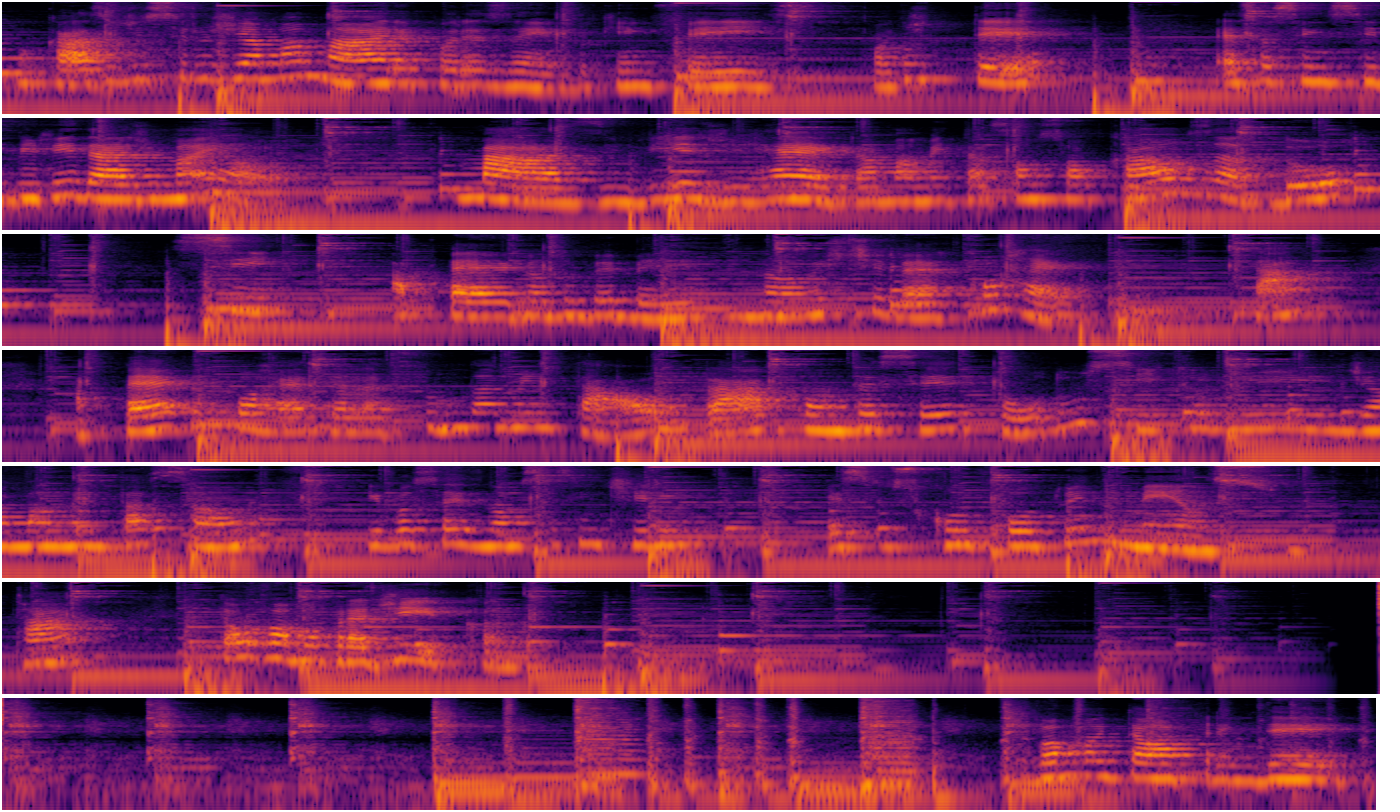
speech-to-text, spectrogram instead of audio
no caso de cirurgia mamária, por exemplo, quem fez pode ter essa sensibilidade maior. Mas, em via de regra, a amamentação só causa dor se a pega do bebê não estiver correta, tá? A pega correta ela é fundamental para acontecer todo o ciclo de, de amamentação e vocês não se sentirem esse desconforto imenso, tá? Então vamos para a dica? Vamos então aprender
